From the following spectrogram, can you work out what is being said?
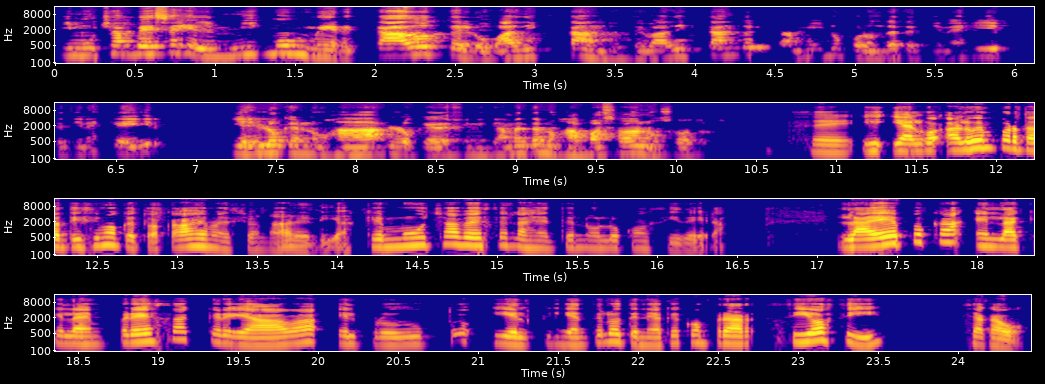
y muchas veces el mismo mercado te lo va dictando, te va dictando el camino por donde te tienes, ir, te tienes que ir y es lo que nos ha, lo que definitivamente nos ha pasado a nosotros. Sí, y, y algo, algo importantísimo que tú acabas de mencionar, Elías, que muchas veces la gente no lo considera. La época en la que la empresa creaba el producto y el cliente lo tenía que comprar sí o sí, se acabó.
